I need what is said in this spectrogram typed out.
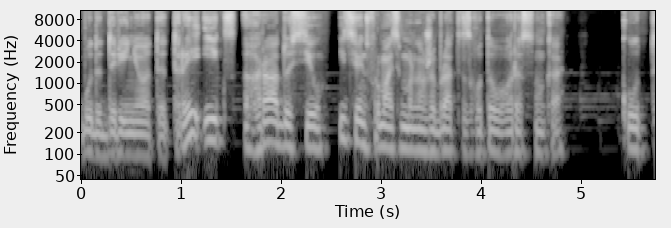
буде дорівнювати 3х градусів, і цю інформацію можна вже брати з готового рисунка. Кут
